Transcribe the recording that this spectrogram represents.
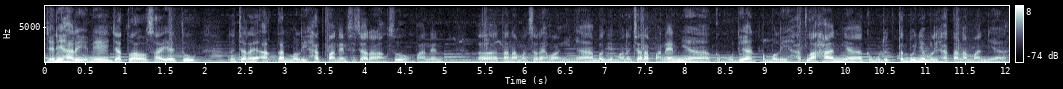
Jadi hari ini jadwal saya itu rencananya akan melihat panen secara langsung, panen uh, tanaman serai wanginya, bagaimana cara panennya, kemudian melihat lahannya, kemudian tentunya melihat tanamannya,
